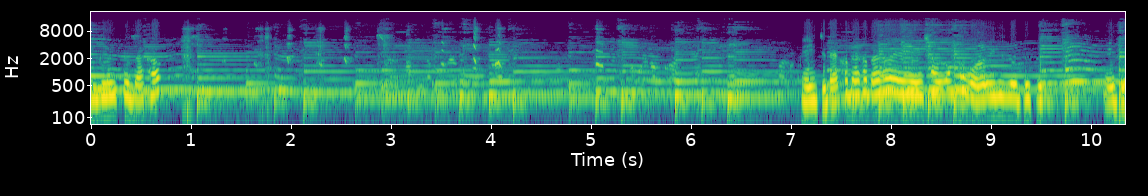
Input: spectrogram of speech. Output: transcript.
এগুলো একটু দেখা এই যে দেখো দেখো দেখো, এই বড় এই যে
